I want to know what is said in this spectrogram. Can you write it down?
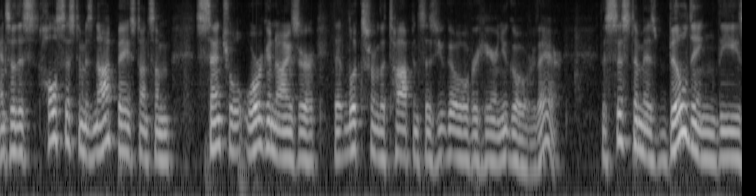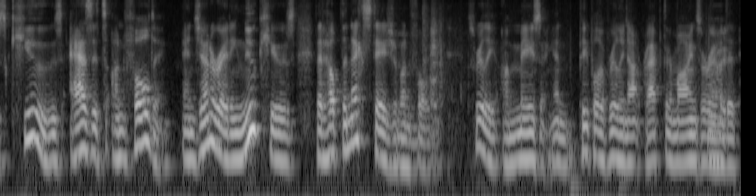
And so this whole system is not based on some central organizer that looks from the top and says, you go over here and you go over there. The system is building these cues as it's unfolding and generating new cues that help the next stage of unfolding. It's really amazing, and people have really not wrapped their minds around right. it,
